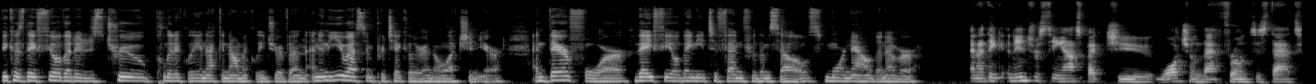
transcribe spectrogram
because they feel that it is true politically and economically driven and in the US in particular an election year. And therefore they feel they need to fend for themselves more now than ever and I think an interesting aspect to watch on that front is that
